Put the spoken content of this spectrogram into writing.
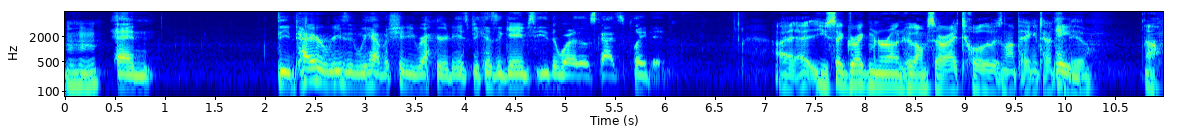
Mm-hmm. And the entire reason we have a shitty record is because of games either one of those guys played in. I, I- you said Greg Monroe, and who? I'm sorry, I totally was not paying attention Payton. to you. Oh,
